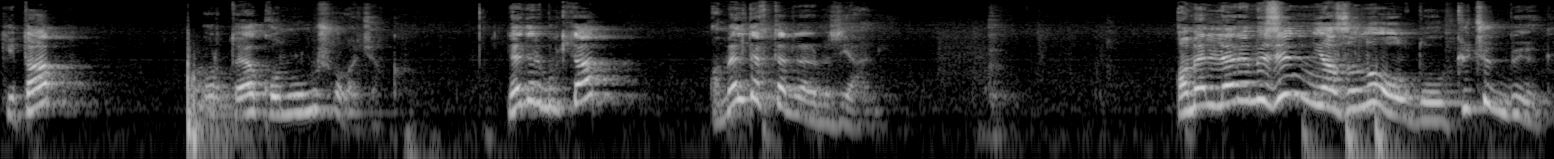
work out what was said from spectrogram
Kitap ortaya konulmuş olacak. Nedir bu kitap? Amel defterlerimiz yani. Amellerimizin yazılı olduğu, küçük büyük,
